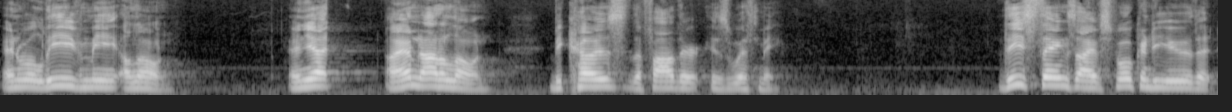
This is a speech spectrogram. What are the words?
and will leave me alone. And yet, I am not alone, because the Father is with me. These things I have spoken to you, that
